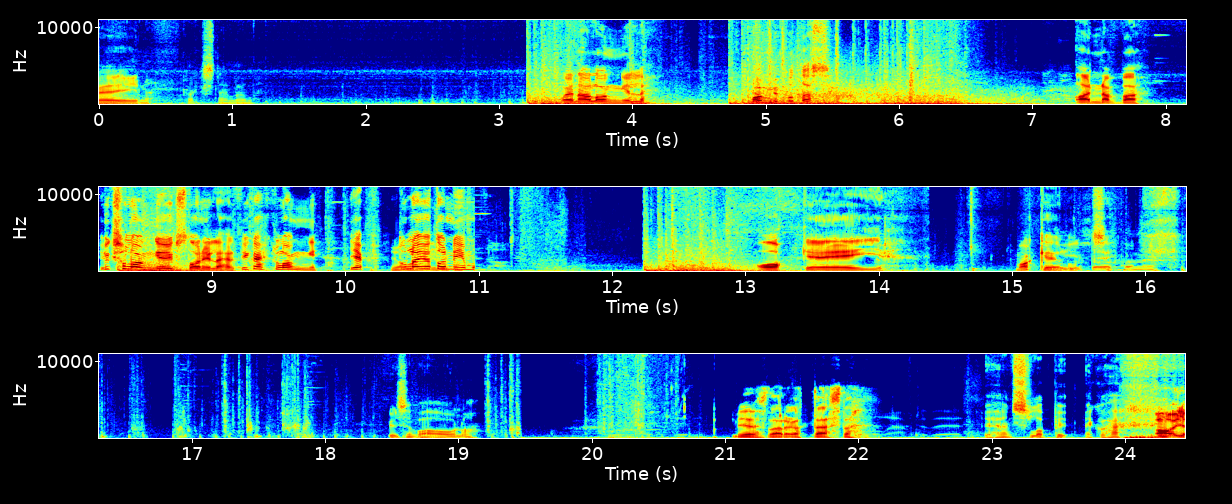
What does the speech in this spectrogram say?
Reina. 24. Painaa longille. Pommi putas. Anna vaan. Yksi longi ja yksi toni läheltä. Mikä ehkä longi. Jep, Joo, tulee jo toni. Okei. Makee lutsi. Niin, tuota, niin. Kyllä se vaan on. Mitä se tästä? Yhden slopi. eiköhän? Oh,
